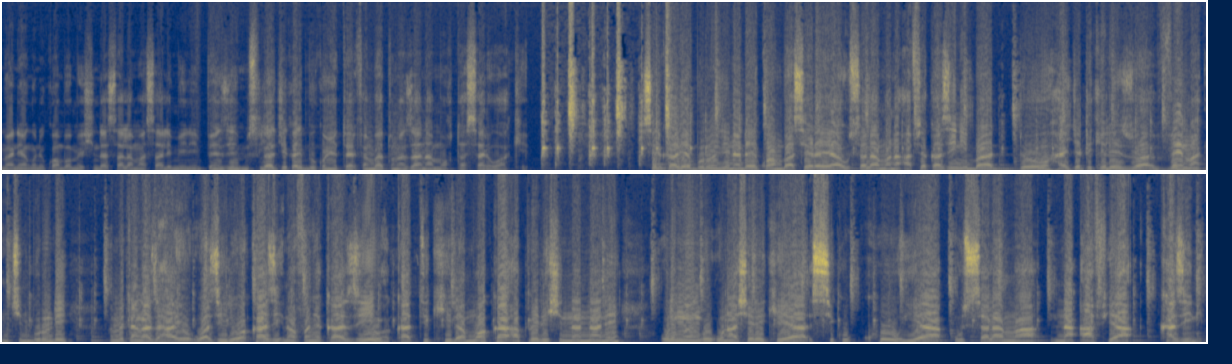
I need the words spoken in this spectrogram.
Imani yangu ni kwamba umeshinda salama salimini mpenzi msikilizaji karibu kwenye taarifa ambayo tunaanza na muhtasari wake. Serikali ya Burundi inadai kwamba sera ya usalama na afya kazini bado haijatekelezwa vema nchini Burundi. Ametangaza hayo waziri wa kazi na wafanyakazi wakati kila mwaka Aprili 28 ulimwengu unasherekea siku kuu ya usalama na afya kazini.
